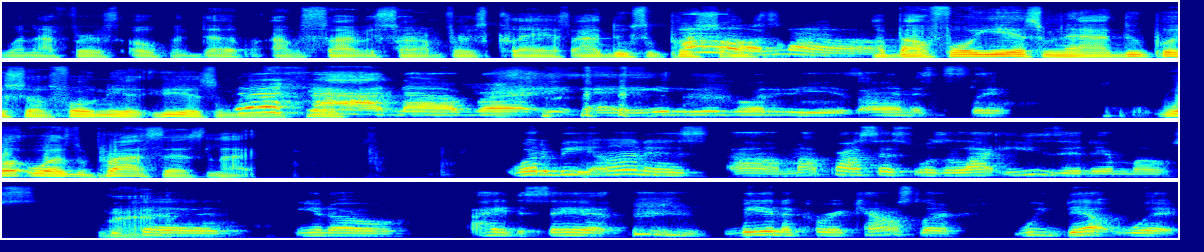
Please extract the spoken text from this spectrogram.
when I first opened up. I'm sorry, sorry, I'm first class. I do some push-ups. Oh, no. About four years from now, I do push-ups four years from now. nah, bro. It, hey, it is what it is, honestly. What was the process like? Well, to be honest, um, my process was a lot easier than most because right. you know I hate to say it, being a career counselor, we dealt with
